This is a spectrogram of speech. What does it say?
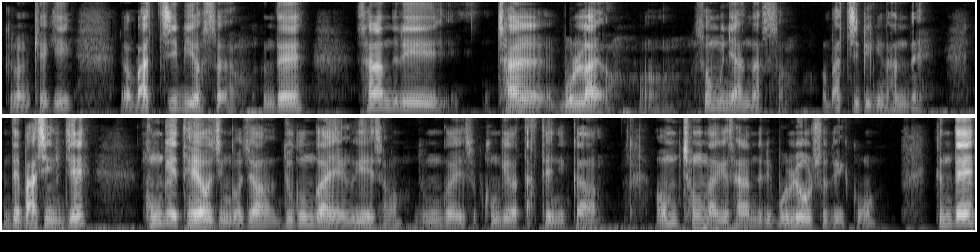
그런 계기 어, 맛집이었어요. 근데 사람들이 잘 몰라요. 어, 소문이 안 났어. 어, 맛집이긴 한데 근데 맛이 이제 공개되어진 거죠. 누군가에 의해서 누군가에 의해서 공개가 딱 되니까 엄청나게 사람들이 몰려올 수도 있고 근데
